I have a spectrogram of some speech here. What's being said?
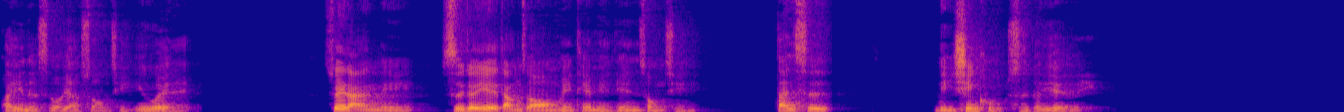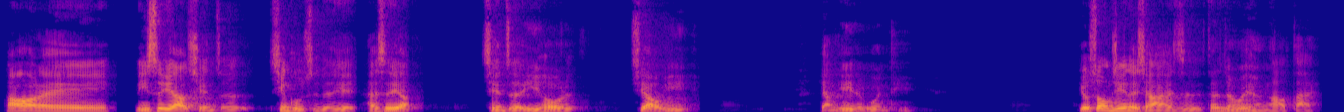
怀孕的时候要诵经？因为虽然你十个月当中每天每天诵经，但是你辛苦十个月而已。然后呢，你是要选择辛苦十个月，还是要选择以后的教育、养育的问题？有诵经的小孩子真的会很好带，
